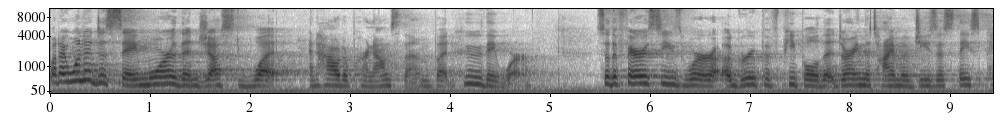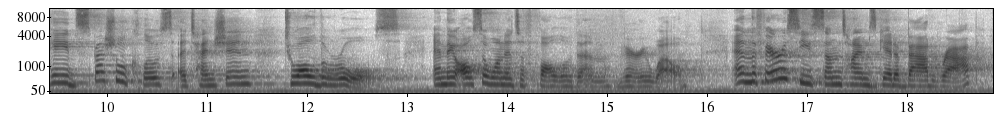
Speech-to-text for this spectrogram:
But I wanted to say more than just what and how to pronounce them, but who they were. So the Pharisees were a group of people that during the time of Jesus, they paid special close attention to all the rules, and they also wanted to follow them very well. And the Pharisees sometimes get a bad rap,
